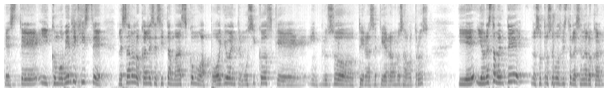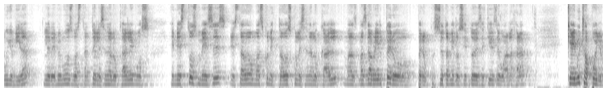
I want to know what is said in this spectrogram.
Este, y como bien dijiste, la escena local necesita más como apoyo entre músicos que incluso tirarse tierra unos a otros. Y, y, honestamente, nosotros hemos visto la escena local muy unida, le debemos bastante a la escena local, hemos en estos meses estado más conectados con la escena local, más, más Gabriel, pero, pero pues yo también lo siento desde aquí, desde Guadalajara, que hay mucho apoyo,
